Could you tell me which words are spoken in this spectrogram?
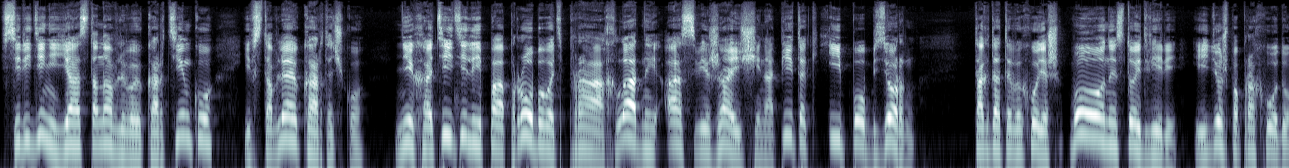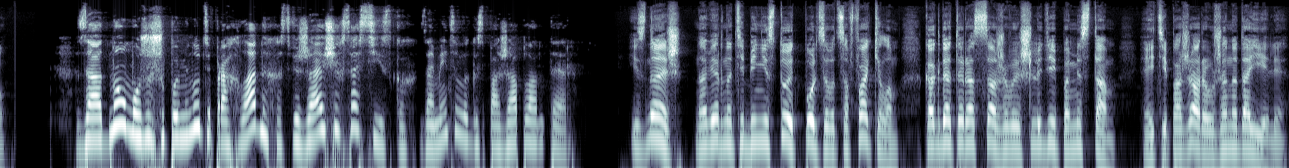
В середине я останавливаю картинку и вставляю карточку. Не хотите ли попробовать прохладный освежающий напиток и попзерн? Тогда ты выходишь вон из той двери и идешь по проходу. «Заодно можешь упомянуть о прохладных, освежающих сосисках», — заметила госпожа Плантер. «И знаешь, наверное, тебе не стоит пользоваться факелом, когда ты рассаживаешь людей по местам. Эти пожары уже надоели».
